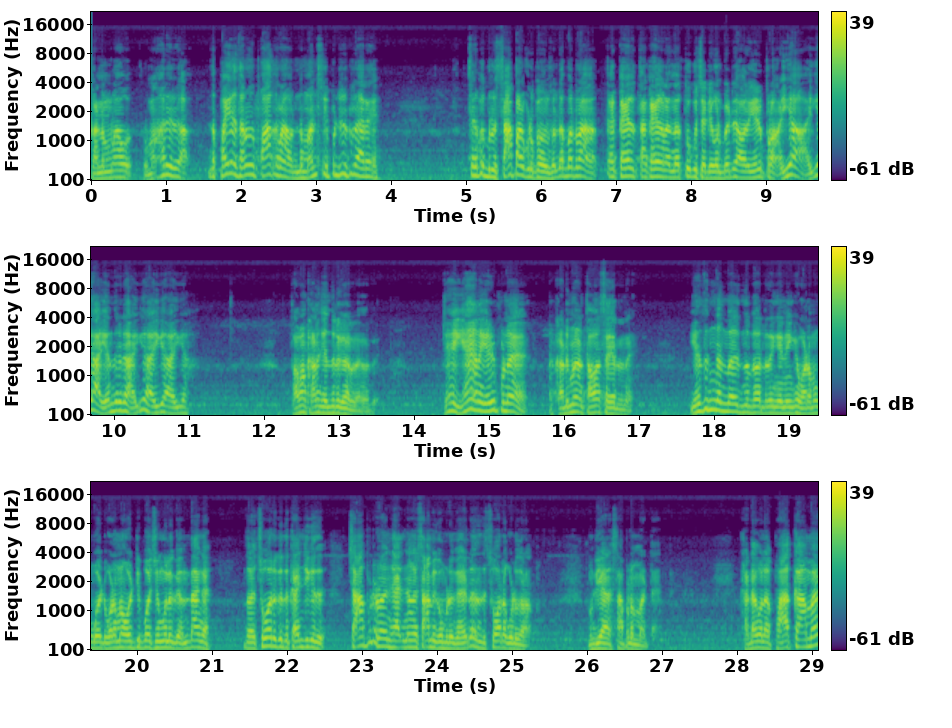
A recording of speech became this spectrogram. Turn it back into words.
கண்ணம்லாம் ஒரு மாதிரி இந்த பையனை தனக்கு பார்க்குறான். இந்த மனுஷன் இப்படி இருக்கிறாரு. சரி இப்போ இப்படி சாப்பாடு கொடுப்பேன் சொல்லிட்டு பண்ணுறான் கையில் தன் கையில் அந்த தூக்கு தூக்குச்சட்டியை கொண்டு போயிட்டு அவர் எழுப்புறான். ஐயா ஐயா எந்திருங்க ஐயா ஐயா ஐயா. தவம் கலைஞ்சு எந்திருக்காரு அவர். டேய் ஏன் என்னை எழுப்புனேன் நான் கடுமையான தவம் செய்யறேன்னு எதுங்க இந்த இது பண்ணுறீங்க நீங்கள் உடம்பு போயிட்டு உடம்புலாம் ஒட்டி போச்சு உங்களுக்கு. இந்தாங்க. இந்த சோறுக்குது கஞ்சிக்குது சாப்பிடணும் நாங்கள் சாமி கும்பிடுங்க அந்த சோறை கொடுக்குறான். முடியாது சாப்பிட மாட்டேன். கடவுளை பார்க்காம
